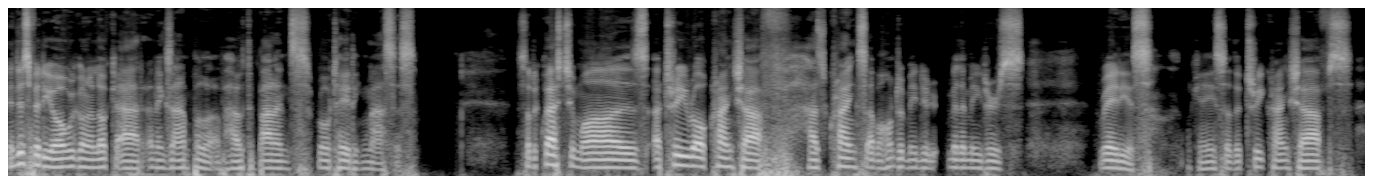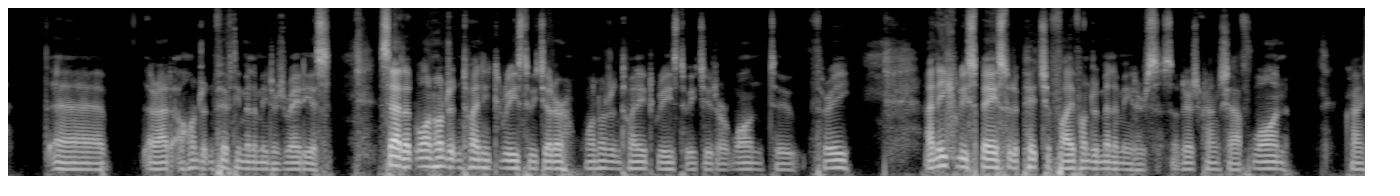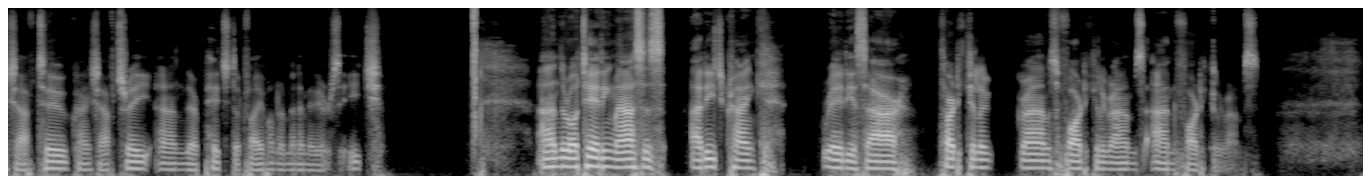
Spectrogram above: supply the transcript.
In this video we're going to look at an example of how to balance rotating masses. So the question was a three row crankshaft has cranks of 100 millimeters radius. Okay, so the three crankshafts uh, are at 150 millimeters radius. Set at 120 degrees to each other, 120 degrees to each other, 1, 2, 3. And equally spaced with a pitch of 500 millimeters. So there's crankshaft 1, crankshaft 2, crankshaft 3, and they're pitched at 500 millimeters each. And the rotating masses at each crank radius are 30 kilograms, 40 kilograms, and 40 kilograms.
